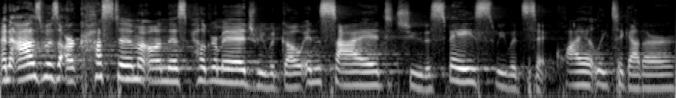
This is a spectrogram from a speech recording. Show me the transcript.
And as was our custom on this pilgrimage, we would go inside to the space, we would sit quietly together.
